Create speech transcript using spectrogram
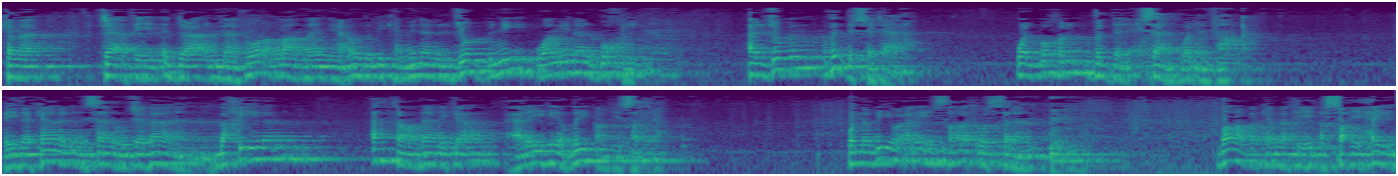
كما جاء في الدعاء الماثور اللهم إني أعوذ بك من الجبن ومن البخل. الجبن ضد الشجاعة والبخل ضد الإحسان والإنفاق. فإذا كان الإنسان جبانا بخيلا أثر ذلك عليه ضيقا في صدره. والنبي عليه الصلاة والسلام ضرب كما في الصحيحين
